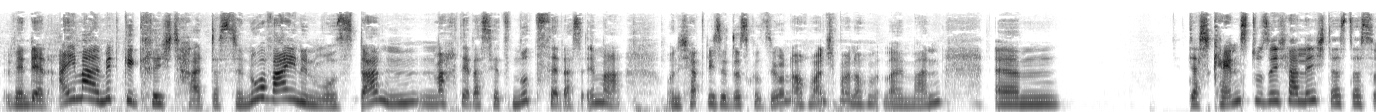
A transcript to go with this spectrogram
wenn der einmal mitgekriegt hat, dass der nur weinen muss, dann macht er das jetzt, nutzt er das immer. Und ich habe diese Diskussion auch manchmal noch mit meinem Mann. Ähm, das kennst du sicherlich, dass das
